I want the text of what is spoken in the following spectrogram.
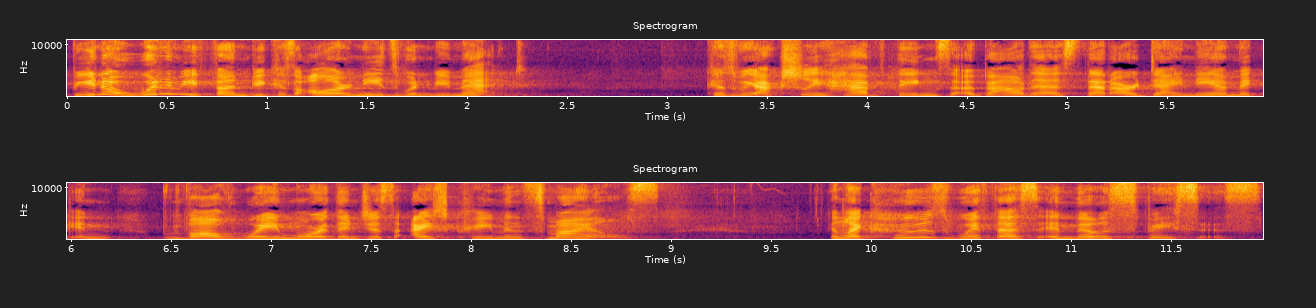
But you know, wouldn't it be fun because all our needs wouldn't be met? Because we actually have things about us that are dynamic and involve way more than just ice cream and smiles. And like, who's with us in those spaces?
